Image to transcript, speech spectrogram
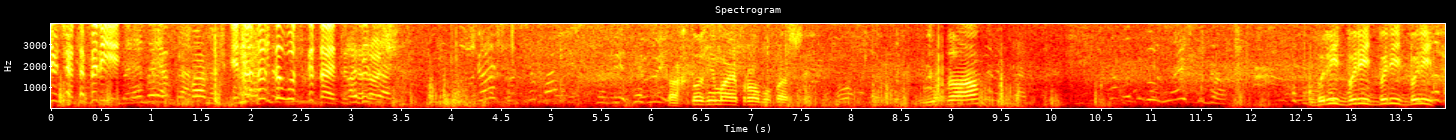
дівчата, беріть. І на ЗСУ скидайте ці гроші. Так, хто знімає пробу перший? Ну да. Беріть, беріть, беріть, беріть.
